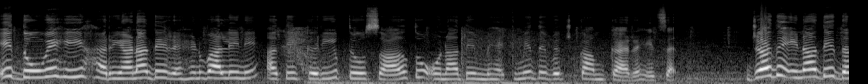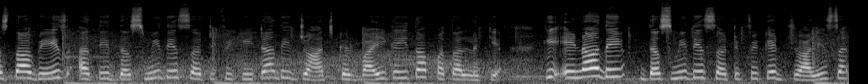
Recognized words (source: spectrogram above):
ਇਹ ਦੋਵੇਂ ਹੀ ਹਰਿਆਣਾ ਦੇ ਰਹਿਣ ਵਾਲੇ ਨੇ ਅਤੇ ਕਰੀਬ 2 ਸਾਲ ਤੋਂ ਉਹਨਾਂ ਦੇ ਮਹਿਕਮੇ ਦੇ ਵਿੱਚ ਕੰਮ ਕਰ ਰਹੇ ਸਨ। ਜਦ ਇਹਨਾਂ ਦੇ ਦਸਤਾਵੇਜ਼ ਅਤੇ 10ਵੀਂ ਦੇ ਸਰਟੀਫਿਕੇਟਾਂ ਦੀ ਜਾਂਚ ਕਰਵਾਈ ਗਈ ਤਾਂ ਪਤਾ ਲੱਗਿਆ ਕਿ ਇਹਨਾਂ ਦੇ 10ਵੀਂ ਦੇ ਸਰਟੀਫਿਕੇਟ ਜਾਲੀ ਸਨ,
